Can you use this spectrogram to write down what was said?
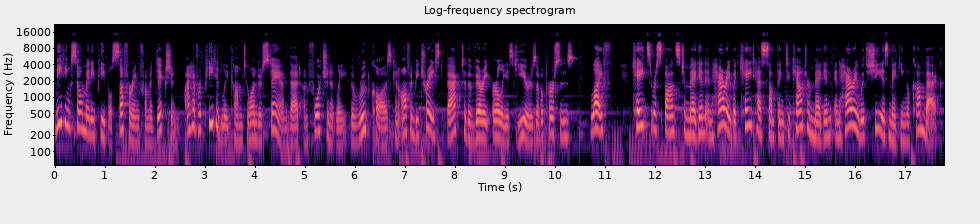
Meeting so many people suffering from addiction, I have repeatedly come to understand that, unfortunately, the root cause can often be traced back to the very earliest years of a person's life. Kate's response to Meghan and Harry, but Kate has something to counter Meghan and Harry with she is making a comeback.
